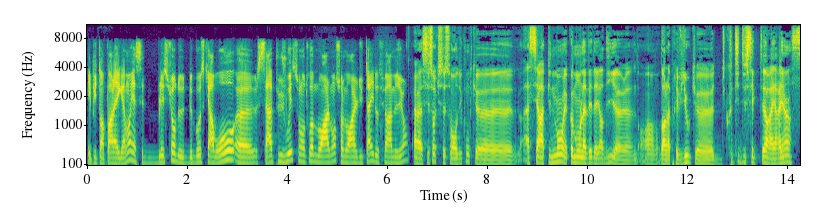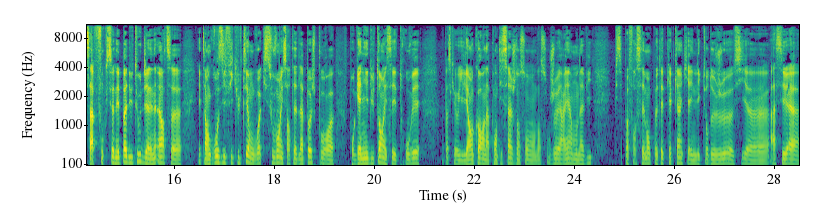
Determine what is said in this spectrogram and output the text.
Et puis t'en parlais également, il y a cette blessure de, de Bo Scarborough. Euh, ça a pu jouer selon toi moralement sur le moral du Tide au fur et à mesure? Ah, C'est sûr qu'ils se sont rendus compte que assez rapidement, et comme on l'avait d'ailleurs dit euh, dans, dans, la preview, que du côté du secteur aérien, ça fonctionnait pas du tout. Jalen Hurts euh, était en grosse difficulté. On voit qu'il souvent il sortait de la poche pour, pour gagner du temps, essayer de trouver parce qu'il est encore en apprentissage dans son dans son jeu aérien à mon avis. Puis c'est pas forcément peut-être quelqu'un qui a une lecture de jeu aussi euh, assez euh,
